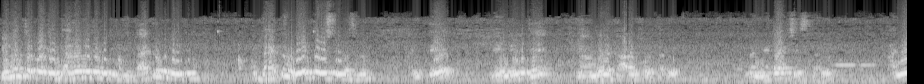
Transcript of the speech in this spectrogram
పిల్లలతో పాటు జ్ఞానవేదం ఏంటి ఈ బ్యాక్గ్రౌండ్ ఏంటి ఈ బ్యాక్గ్రౌండ్ ఏం తెలుస్తుంది అసలు? అంటే నేను వెళితే నా మీద కారం కొడతారు నన్ను అటాక్ చేస్తారు అని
